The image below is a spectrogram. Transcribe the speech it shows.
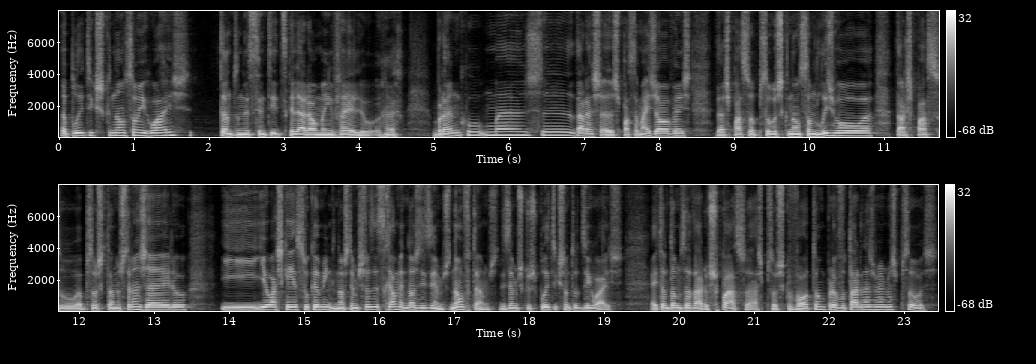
a políticos que não são iguais, tanto nesse sentido, se calhar, homem velho branco, mas uh, dar espaço a mais jovens, dar espaço a pessoas que não são de Lisboa, dar espaço a pessoas que estão no estrangeiro. E, e eu acho que é esse o caminho que nós temos de fazer. Se realmente nós dizemos, não votamos, dizemos que os políticos são todos iguais, então estamos a dar o espaço às pessoas que votam para votar nas mesmas pessoas.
